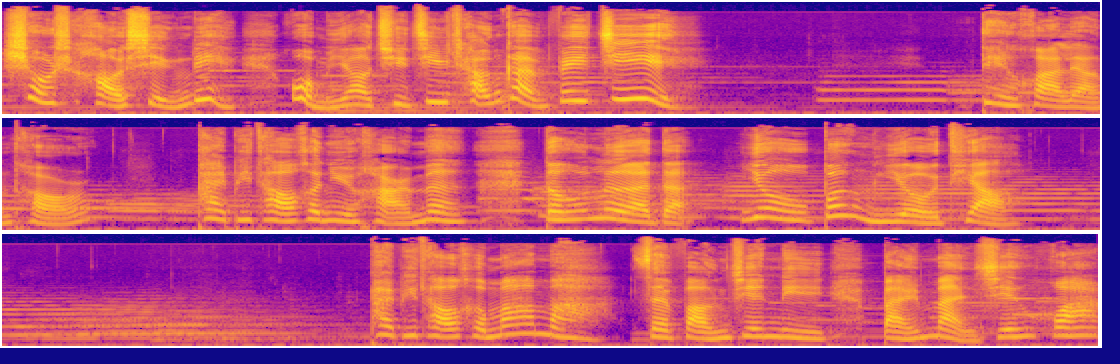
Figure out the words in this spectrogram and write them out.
收拾好行李，我们要去机场赶飞机。电话两头，派皮桃和女孩们都乐得又蹦又跳。派皮桃和妈妈在房间里摆满鲜花，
